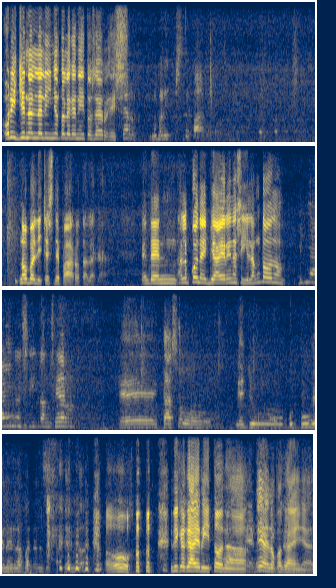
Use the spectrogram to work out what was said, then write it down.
original na linya talaga nito, sir, is Sir, lumalitis na pa. Novaliches de Paro talaga. And then, alam ko, naibiyahe rin ng silang to, no? Binyayin ng silang, sir. Eh, kaso, medyo bugbugan ng labanan sa sasakyan doon. Oo. Hindi kagaya rito na, Eh, ayan, ano kagaya niyan.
